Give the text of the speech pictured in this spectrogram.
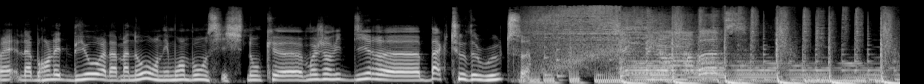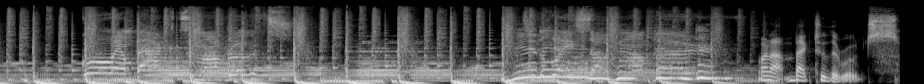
Ouais, la branlette bio à la mano, on est moins bon aussi. Donc, euh, moi, j'ai envie de dire euh, back to the roots. Voilà, back to the roots.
